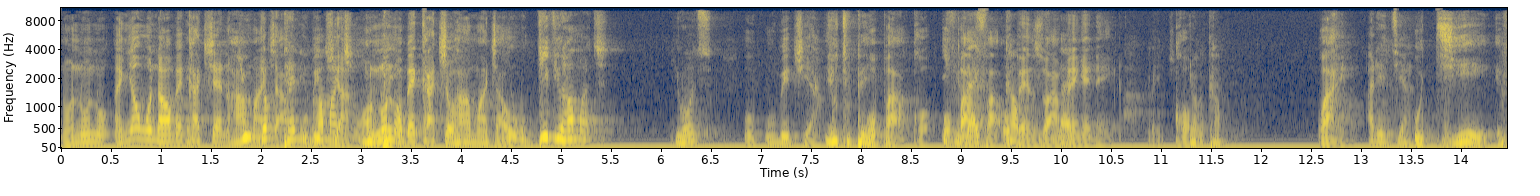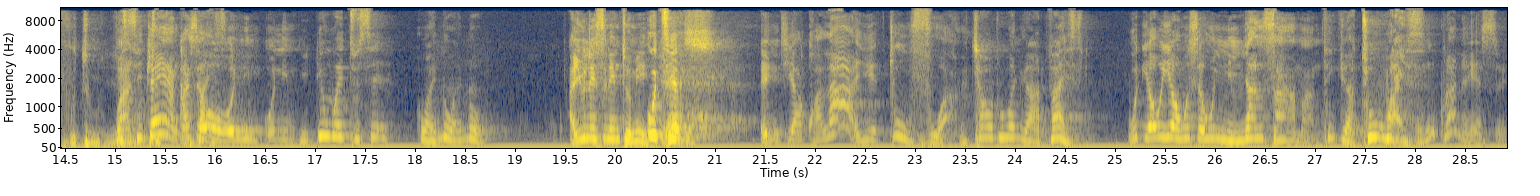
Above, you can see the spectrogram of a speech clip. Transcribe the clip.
na ɔno no ɛnyɛ wo na wobɛka kyerɛ no how You much don't a tell him how wobɛtua much no you ɔno na pay. ɔbɛka kyerɛ wo how much a He wo- will give you how much he wants wo- wobɛtua you to pay. wopɛ akɔ If you wopɛ like, afa come. wopɛ If nso you a like, mɛnyɛ dɛn kɔ Don't come. Why I didn't hear. otie efutu Listen to wantwɛn anka sɛ advice. oh onim onim He didn't wait to say, Oh, I know, I know. are you listening to me Who Yes. enti akwala a yɛ tuufo a A child who, when you are advised, wodeɛ woyɛ ho sɛ wonim nyansa ama no think you are too wise. ɔho kora na ɛyɛ sere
